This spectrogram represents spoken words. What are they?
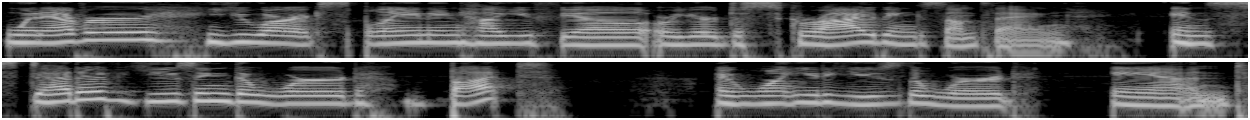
whenever you are explaining how you feel or you're describing something, instead of using the word but, I want you to use the word and.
